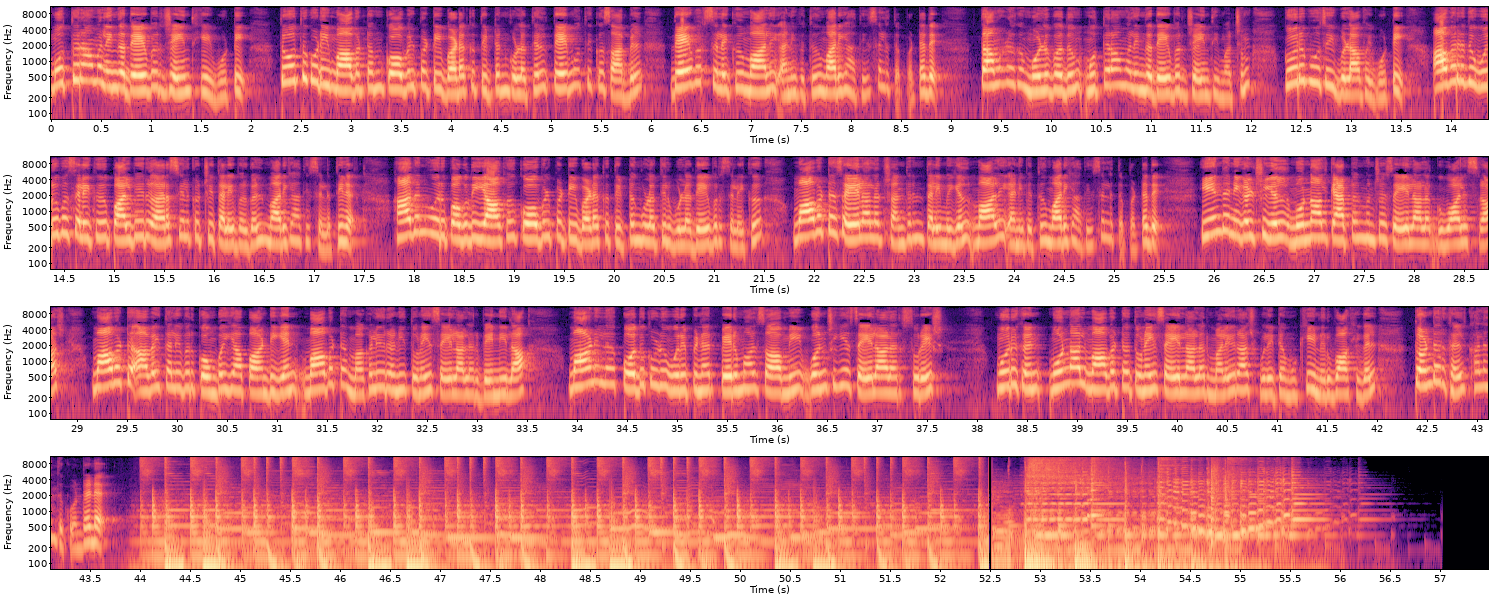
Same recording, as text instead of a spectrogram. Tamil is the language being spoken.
முத்துராமலிங்க தேவர் ஜெயந்தியை ஒட்டி தூத்துக்குடி மாவட்டம் கோவில்பட்டி வடக்கு திட்டன்குளத்தில் தேமுதிக சார்பில் தேவர் சிலைக்கு மாலை அணிவித்து மரியாதை செலுத்தப்பட்டது. தமிழகம் முழுவதும் முத்துராமலிங்க தேவர் ஜெயந்தி மற்றும் குரு பூஜை விழாவை ஒட்டி அவரது உருவ சிலைக்கு பல்வேறு அரசியல் கட்சி தலைவர்கள் மரியாதை செலுத்தினர். அதன் ஒரு பகுதியாக கோவில்பட்டி வடக்கு திட்டங்குளத்தில் உள்ள தேவர் சிலைக்கு மாவட்ட செயலாளர் சந்திரன் தலைமையில் மாலை அணிவித்து மரியாதை செலுத்தப்பட்டது. இந்த நிகழ்ச்சியில் முன்னாள் கேப்டன் மன்ற செயலாளர் குவாலிஸ்ராஜ் மாவட்ட அவைத்தலைவர் கொம்பையா பாண்டியன் மாவட்ட மகளிர் பேரணி துணை செயலாளர் வெண்ணிலா மாநில பொதுக்குழு உறுப்பினர் பெருமாள் சாமி ஒன்றிய செயலாளர் சுரேஷ் முருகன் முன்னாள் மாவட்ட துணை செயலாளர் மலைராஜ் உள்ளிட்ட முக்கிய நிர்வாகிகள் தொண்டர்கள் கலந்து கொண்டனர்.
